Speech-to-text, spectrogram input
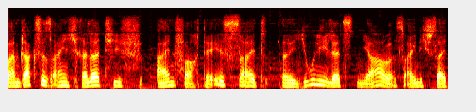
Beim DAX ist eigentlich relativ einfach. Der ist seit äh, Juni letzten Jahres, eigentlich seit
